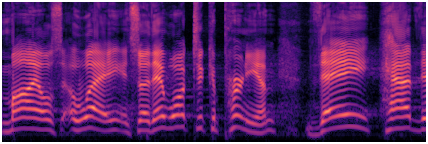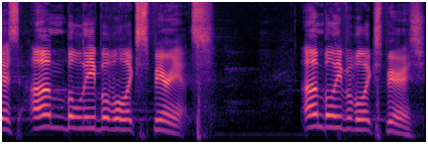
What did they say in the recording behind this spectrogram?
miles away. And so they walk to Capernaum. They have this unbelievable experience. Unbelievable experience.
